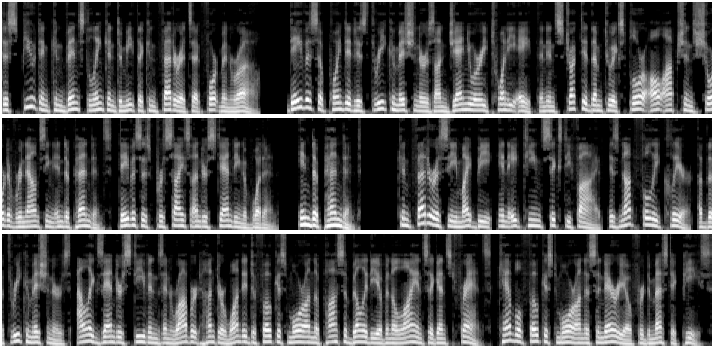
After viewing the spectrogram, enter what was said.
dispute and convinced Lincoln to meet the Confederates at Fort Monroe. Davis appointed his three commissioners on January 28 and instructed them to explore all options short of renouncing independence. Davis's precise understanding of what an independent Confederacy might be, in 1865, is not fully clear. Of the three commissioners, Alexander Stephens and Robert Hunter wanted to focus more on the possibility of an alliance against France, Campbell focused more on a scenario for domestic peace.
